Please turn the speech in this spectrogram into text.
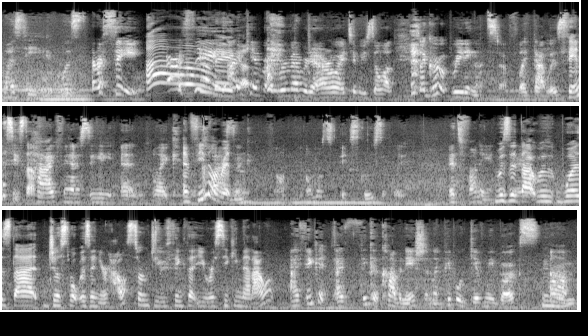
was he? It was Earthsea. Ah. I can't. I remembered it. I don't know why it took me so long. So I grew up reading that stuff. Like that was Fantasy stuff. high fantasy and like And female classic, written. almost exclusively. It's funny. Was it that was was that just what was in your house, or do you think that you were seeking that out? I think it. I think a combination. Like people would give me books, Mhm. um,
